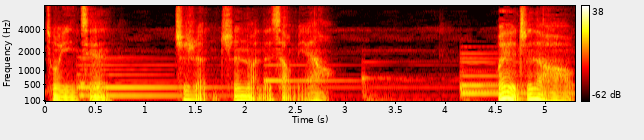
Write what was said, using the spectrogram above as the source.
做一件知冷知暖的小棉袄。我也知道，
